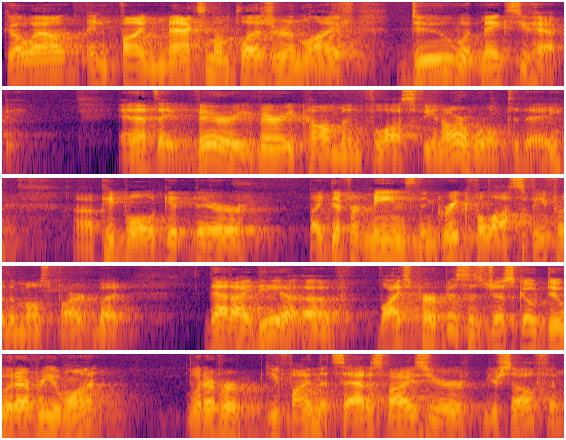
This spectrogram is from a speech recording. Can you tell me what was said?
Go out and find maximum pleasure in life. Do what makes you happy. And that's a very, very common philosophy in our world today. Uh, people get there by different means than Greek philosophy for the most part, but that idea of life's purpose is just go do whatever you want, whatever you find that satisfies your, yourself, and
